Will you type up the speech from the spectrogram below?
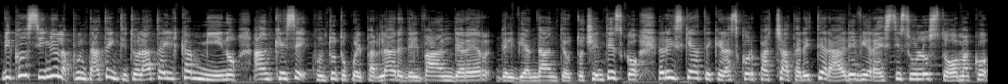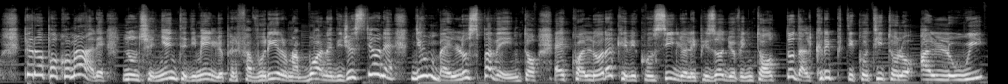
vi consiglio la puntata intitolata Il cammino, anche se con tutto quel parlare del Wanderer, del viandante ottocentesco, rischiate che la scorpacciata letteraria vi resti sullo stomaco. Però poco male, non c'è niente di meglio per favorire una buona digestione di un bello spavento. Ecco allora che vi consiglio l'episodio 28 dal criptico titolo Halloween,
